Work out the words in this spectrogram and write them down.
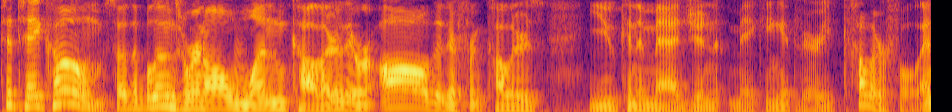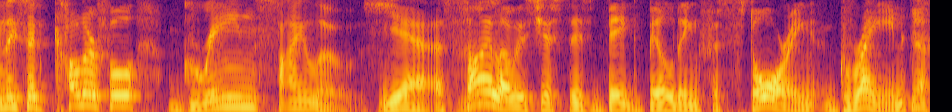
to take home. So the balloons weren't all one color, they were all the different colors you can imagine making it very colorful. And they said colorful grain silos. Yeah, a silo is just this big building for storing grain. Yeah.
